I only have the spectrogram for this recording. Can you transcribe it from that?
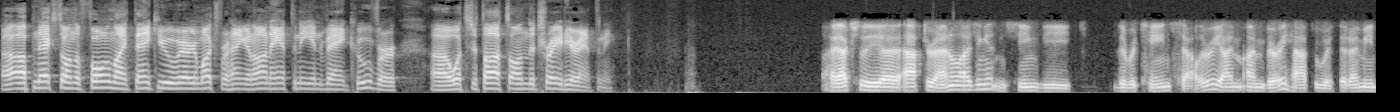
Uh, up next on the phone line, thank you very much for hanging on, Anthony in Vancouver. Uh, what's your thoughts on the trade here, Anthony? I actually, uh, after analyzing it and seeing the the retained salary, I'm I'm very happy with it. I mean,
